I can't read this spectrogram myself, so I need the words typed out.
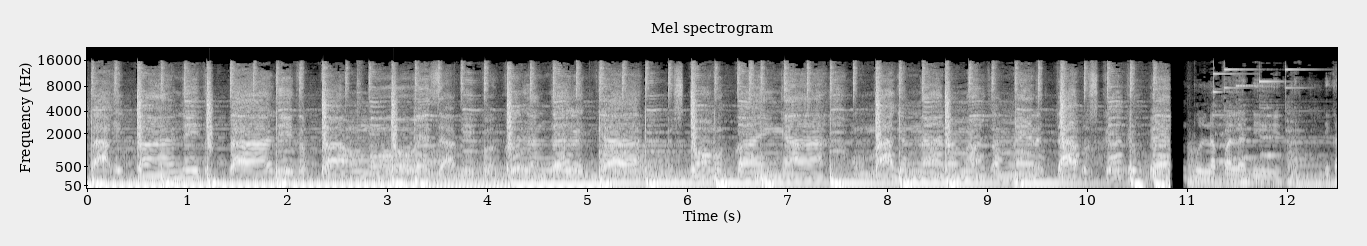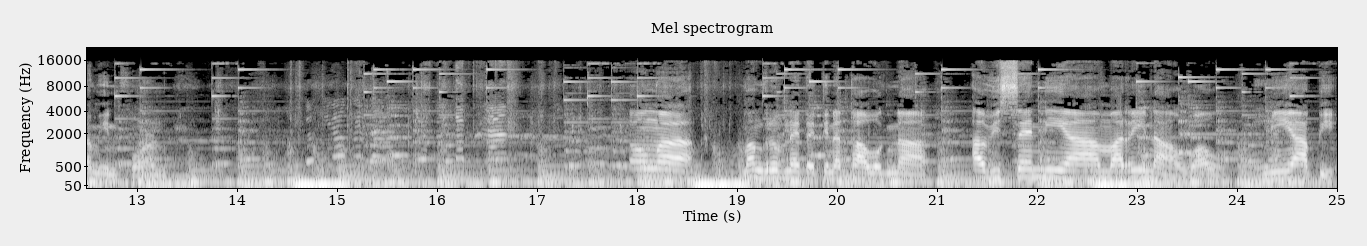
Bakit ba ka pa, di ka pa umuwi Sabi pagod lang talaga, gusto mo pahinga Umaga na naman kami natapos kagabi Pool na pala dito. Di kami informed. Itong ah, mangrove na ito ay tinatawag na Avicennia marina. Wow. Miyapi.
